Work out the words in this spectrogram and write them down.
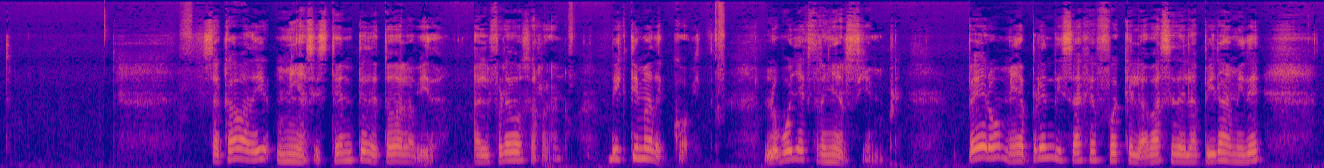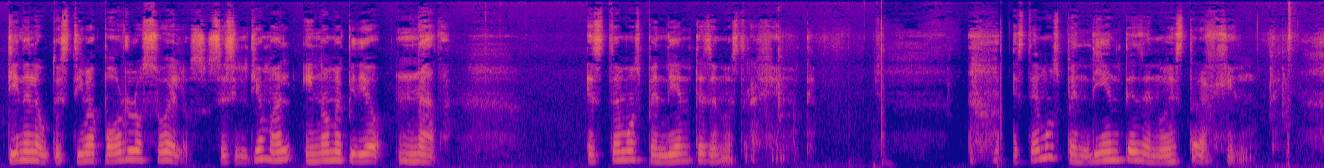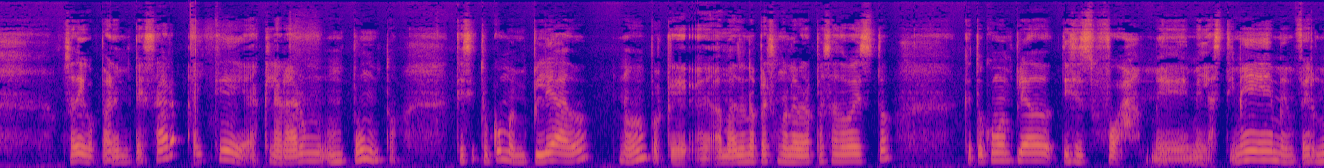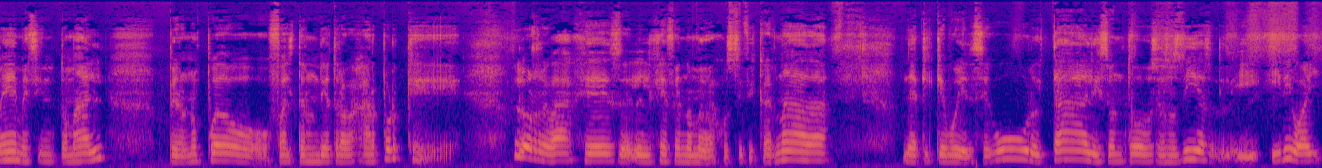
Se acaba de ir mi asistente de toda la vida, Alfredo Serrano, víctima de COVID. Lo voy a extrañar siempre. Pero mi aprendizaje fue que la base de la pirámide tiene la autoestima por los suelos. Se sintió mal y no me pidió nada. Estemos pendientes de nuestra gente. Estemos pendientes de nuestra gente. O sea, digo, para empezar hay que aclarar un, punto. Que si tú como empleado, ¿no? Porque eh, a más de una persona le habrá pasado esto, que tú como empleado dices, Fua, me, me lastimé, me enfermé, me siento mal, pero no puedo faltar un día a trabajar porque los rebajes, el, jefe no me va a justificar nada, de aquí que voy el seguro y tal, y son todos esos días, y, digo, hay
